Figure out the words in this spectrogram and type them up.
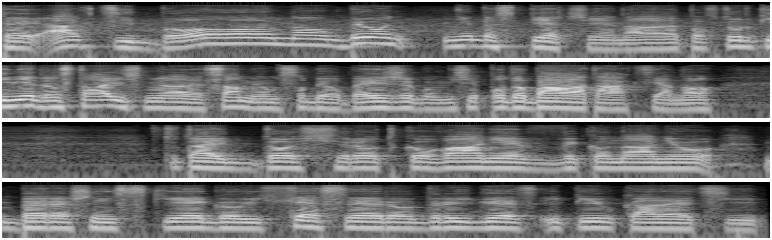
tej akcji, bo no było niebezpiecznie, no ale powtórki nie dostaliśmy, ale sam ją sobie obejrzę, bo mi się podobała ta akcja, no. Tutaj dośrodkowanie w wykonaniu Bereszyńskiego i Hesse Rodriguez i piłka leci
